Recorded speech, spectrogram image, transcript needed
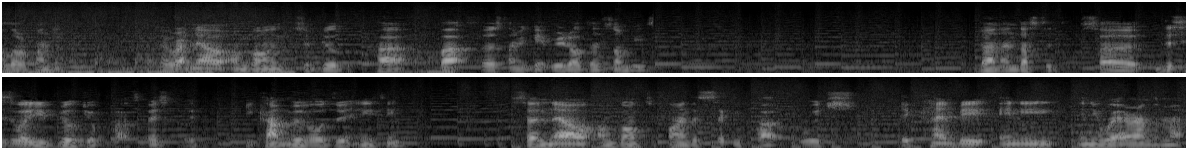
a lot of money. Okay, right now I'm going to build the part, but first let me get rid of the zombies. Done and dusted. So this is where you build your parts basically. You can't move or do anything. So now I'm going to find the second part, which it can be any anywhere around the map.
